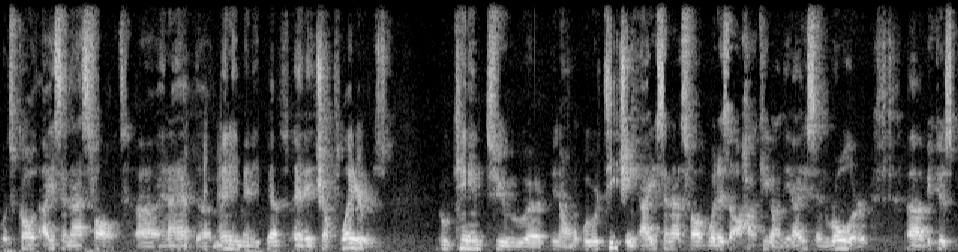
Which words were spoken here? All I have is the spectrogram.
was called Ice and Asphalt, and I had many, many NHL players who came to, you know, we were teaching ice and asphalt, what is hockey on the ice, and roller, because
